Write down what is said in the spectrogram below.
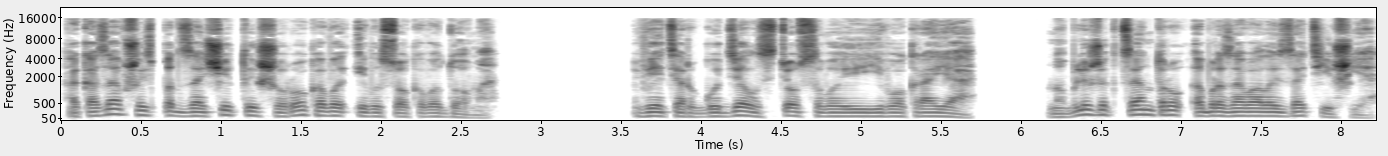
оказавшись под защитой широкого и высокого дома. Ветер гудел, стесывая его края, но ближе к центру образовалось затишье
